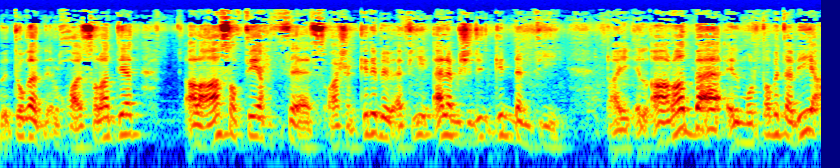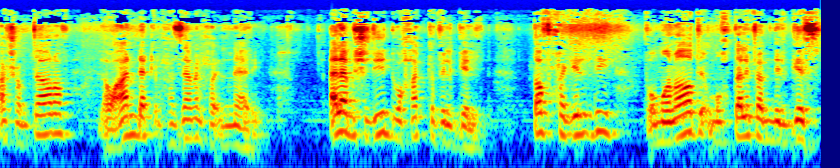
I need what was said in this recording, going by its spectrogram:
بتوجد الحويصلات ديت على عصب فيه إحساس. وعشان كده بيبقى فيه ألم شديد جدا فيه. طيب الأعراض بقى المرتبطة بيه عشان تعرف لو عندك الحزام الناري. ألم شديد وحك في الجلد. طفح جلدي في مناطق مختلفة من الجسم.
